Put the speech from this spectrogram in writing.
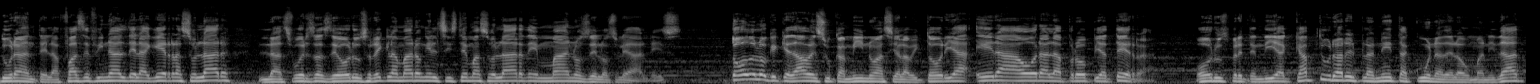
Durante la fase final de la guerra solar, las fuerzas de Horus reclamaron el sistema solar de manos de los leales. Todo lo que quedaba en su camino hacia la victoria era ahora la propia Terra. Horus pretendía capturar el planeta cuna de la humanidad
